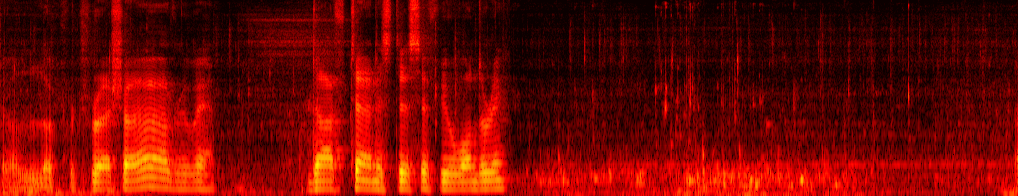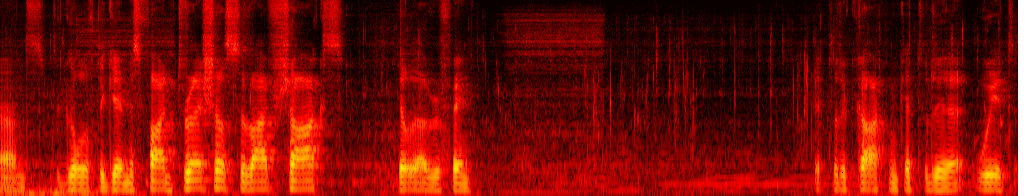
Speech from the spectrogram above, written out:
Gotta treasure everywhere. Dive 10 is this if you're wondering. And the goal of the game is find treasure, survive sharks, kill everything. Get to the car and get to the weird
